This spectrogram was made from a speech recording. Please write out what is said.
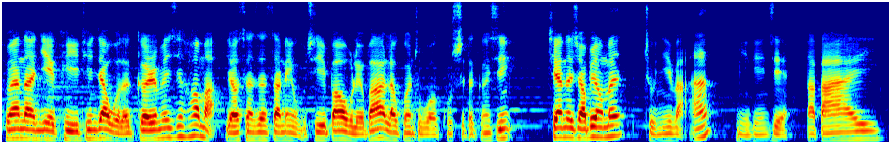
同样的，你也可以添加我的个人微信号码幺三三三零五七八五六八来关注我故事的更新。亲爱的小朋友们，祝你晚安。明天见，拜拜。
